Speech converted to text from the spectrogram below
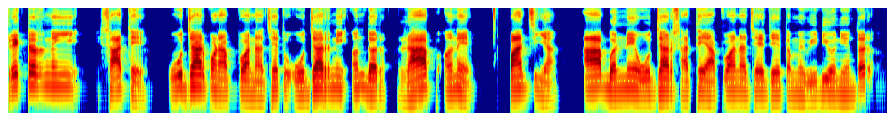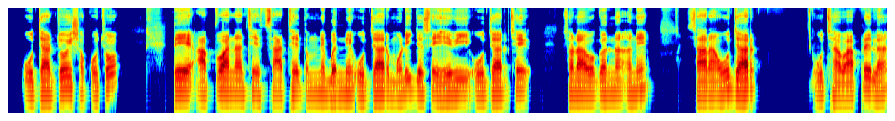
ટ્રેક્ટરની સાથે ઓજાર પણ આપવાના છે. તો ઓજારની અંદર રાપ અને પાંચિયા આ બંને ઓજાર સાથે આપવાના છે. જે તમે વિડીયોની અંદર ઓજાર જોઈ શકો છો. તે આપવાના છે. સાથે તમને બંને ઓજાર મળી જશે. હેવી ઓજાર છે સડા વગરના અને સારા ઓજાર ઓછા વાપરેલા.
